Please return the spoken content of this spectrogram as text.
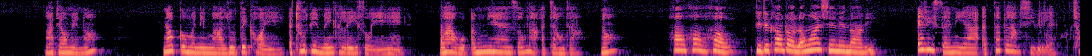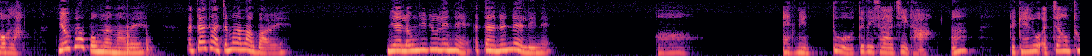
။ငါပြောမယ်နော်။နောက်ကုမ္ပဏီမှာလူသိပ်ခေါ်ရင်အထူးဖြင့်မိန်းကလေးဆိုရင်ငါ့ကိုအမြန်ဆုံးသာအကြောင်းကြားနော်ဟုတ်ဟုတ်ဟုတ်ဒီတစ်ခေါက်တော့လုံးဝရှင်းလင်းသွားပြီ။အဲ့ဒီစန်းနီကအသက်ဘယ်လောက်ရှိပြီလဲ။ချောလားရုပ်ကပုံမှန်ပါပဲအသက်ကကျမလောက်ပါပဲမျက်လုံးပြူးပြူးလေးနဲ့အတန်နဲ့နဲ့လေးနဲ့အော်အဲ့နင် သူ့ကိုတိတိကျကျကြည့်ထားဟမ်တကယ်လို့အကြောင်းထု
